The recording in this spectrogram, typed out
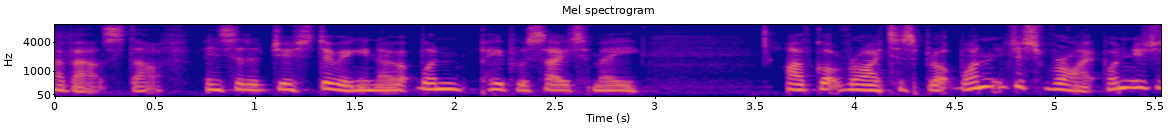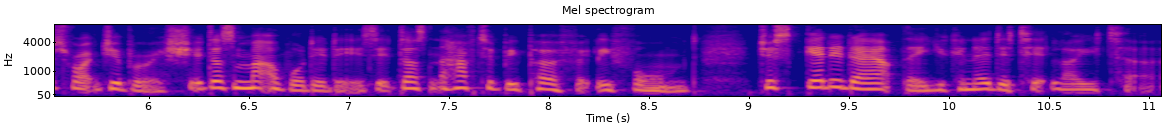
about stuff instead of just doing. You know, when people say to me, I've got writer's block. Why don't you just write? Why don't you just write gibberish? It doesn't matter what it is. It doesn't have to be perfectly formed. Just get it out there. You can edit it later.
